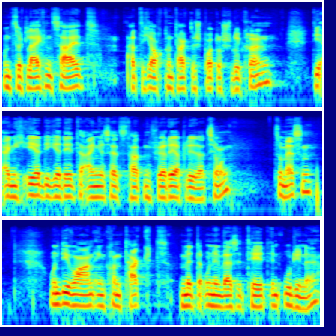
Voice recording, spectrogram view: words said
Und zur gleichen Zeit hatte ich auch Kontakt zur Sporthochschule Köln die eigentlich eher die Geräte eingesetzt hatten für Rehabilitation zu messen. Und die waren in Kontakt mit der Universität in Udine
